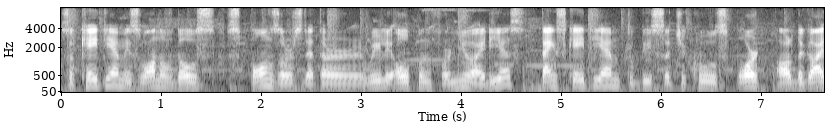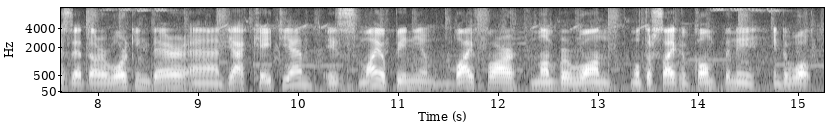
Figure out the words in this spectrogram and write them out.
So KTM is one of those sponsors that are really open for new ideas. Thanks KTM to be such a cool sport. All the guys that are working there and yeah KTM is my opinion by far number one motorcycle company in the world.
